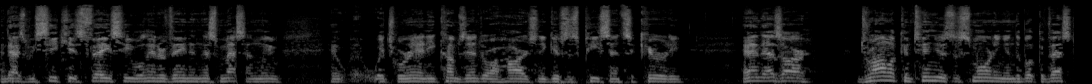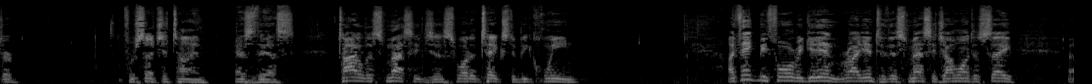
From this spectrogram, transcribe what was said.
and as we seek His face, He will intervene in this mess in which we're in. He comes into our hearts and He gives us peace and security. And as our drama continues this morning in the book of Esther, for such a time as this. Title this message is What It Takes to Be Queen. I think before we get in right into this message, I want to say uh,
